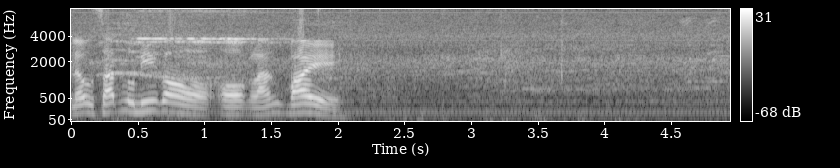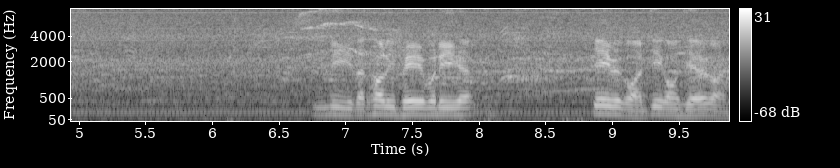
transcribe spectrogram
แล้วซัดลูกนี้ก็ออกหลังไปนี่ตัดเข้ารีเพย์พอดีครับเจ้ไปก่อนเจ้กองเชียร์ไปก่อน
